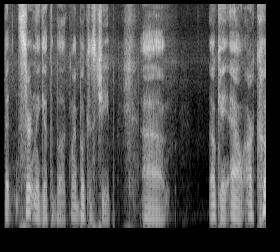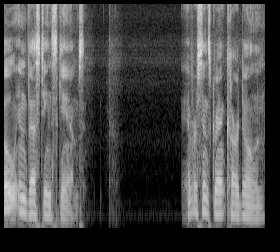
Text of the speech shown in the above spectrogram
but certainly get the book. My book is cheap. Uh, okay, Al, are co-investing scams. Ever since Grant Cardone,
